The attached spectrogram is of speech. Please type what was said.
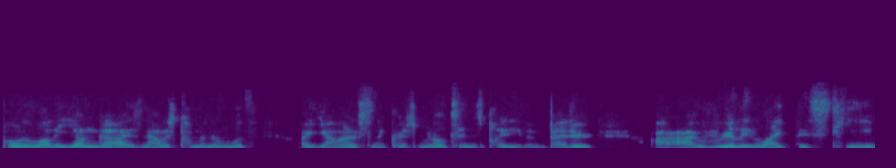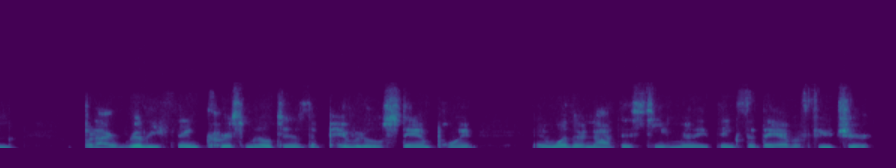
Played with a lot of young guys. Now he's coming in with a Giannis and a Khris Middleton. He's played even better. I, really like this team, but I really think Khris Middleton is the pivotal standpoint and whether or not this team really thinks that they have a future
